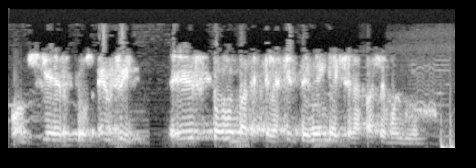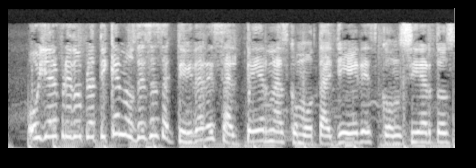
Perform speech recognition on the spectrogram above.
conciertos, en fin, es todo para que la gente venga y se la pase muy bien. Oye, Alfredo, platícanos de esas actividades alternas como talleres, conciertos,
